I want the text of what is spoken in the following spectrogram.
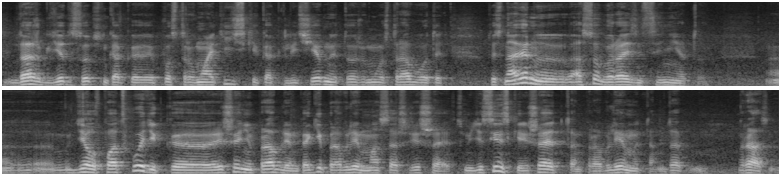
даже где-то, собственно, как и посттравматический, как и лечебный тоже может работать. То есть, наверное, особой разницы нету. Э, дело в подходе к э, решению проблем. Какие проблемы массаж решает? Медицинский решает там, проблемы там, да, разные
